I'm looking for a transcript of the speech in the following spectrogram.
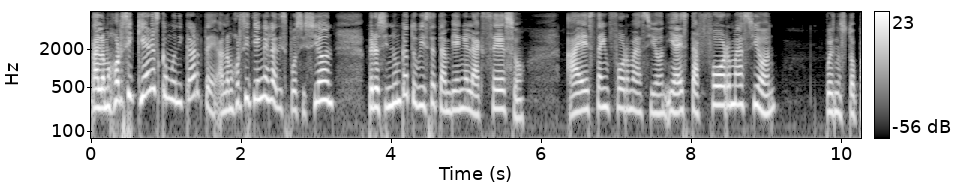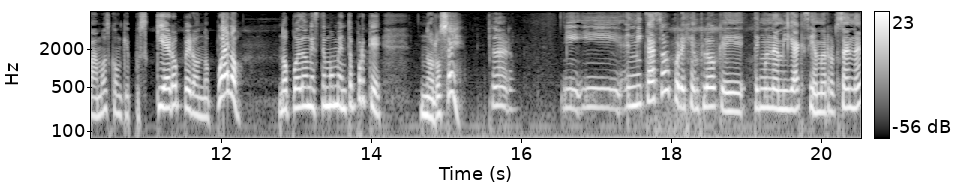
A lo mejor si sí quieres comunicarte, a lo mejor si sí tienes la disposición, pero si nunca tuviste también el acceso a esta información y a esta formación, pues nos topamos con que pues quiero, pero no puedo. No puedo en este momento porque no lo sé. Claro. Y, en mi caso, por ejemplo, que tengo una amiga que se llama Roxana,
